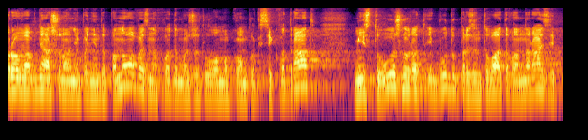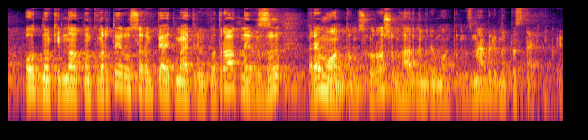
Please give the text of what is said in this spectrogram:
Доброго дня, шановні пані та панове. Знаходимося в житловому комплексі Квадрат, місто Ужгород, і буду презентувати вам наразі однокімнатну квартиру 45 метрів квадратних з ремонтом, з хорошим гарним ремонтом, з меблями та з технікою.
